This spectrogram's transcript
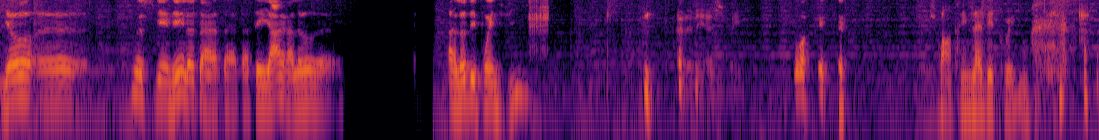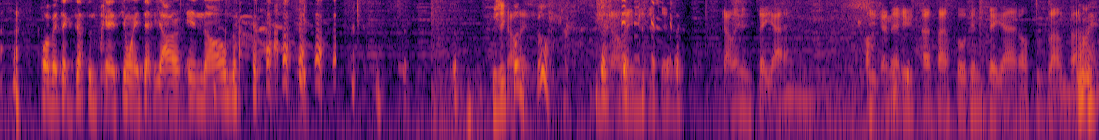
Il y a, euh, si je me souviens bien, là, ta, ta, ta théière, elle a, euh, elle a des points de vie. Elle a des HP. Ouais. Je suis pas en train de la détruire. Ouais, ben t'exerces une pression intérieure énorme. J'ai Quand pas de souffle! C'est quand même quand même une théière. J'ai jamais réussi à faire sauter une théière en soufflant dedans. Ouais.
